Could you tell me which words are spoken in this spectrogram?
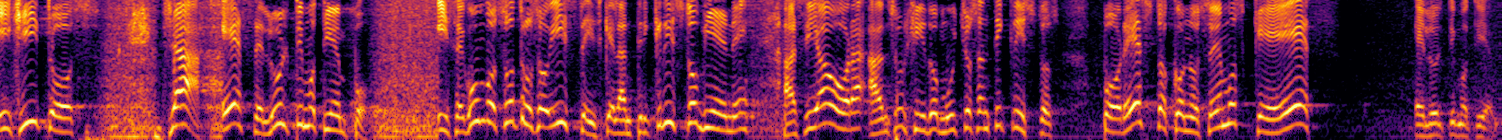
Hijitos, ya es el último tiempo. Y según vosotros oísteis que el anticristo viene, así ahora han surgido muchos anticristos. Por esto conocemos que es el último tiempo.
